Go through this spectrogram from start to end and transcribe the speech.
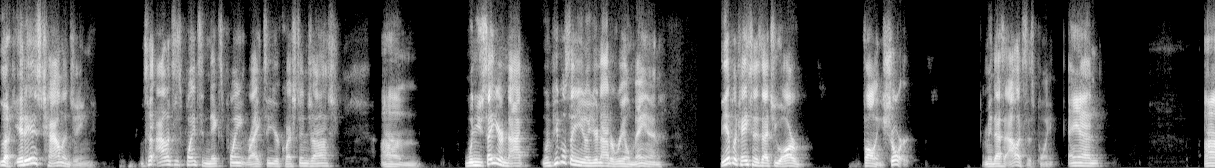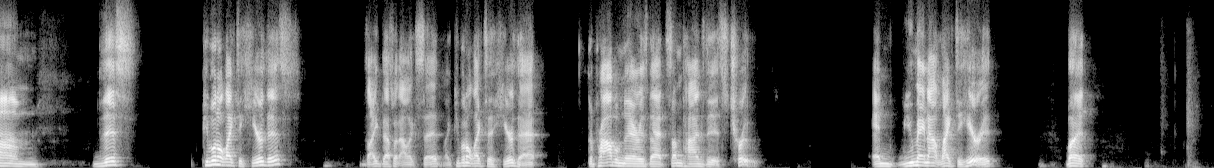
look, it is challenging. To Alex's point, to Nick's point, right? To your question, Josh. Um, when you say you're not, when people say, you know, you're not a real man, the implication is that you are falling short. I mean, that's Alex's point. And um this people don't like to hear this. Like that's what Alex said. Like people don't like to hear that. The problem there is that sometimes it's true. And you may not like to hear it, but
